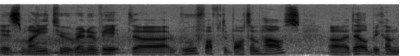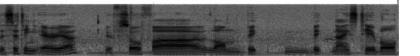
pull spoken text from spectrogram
is money to renovate the roof of the bottom house. Uh, that will become the sitting area with sofa, long, big, big, nice table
